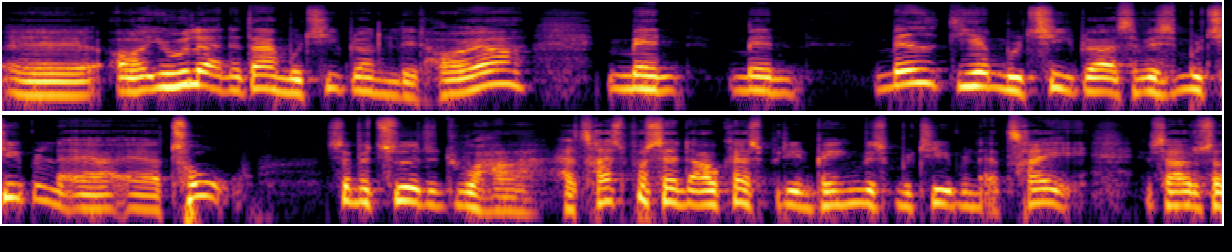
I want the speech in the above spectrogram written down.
Øh, og i udlandet, der er multiplerne lidt højere, men, men med de her multipler, altså hvis multiplen er, er 2, så betyder det, at du har 50% afkast på dine penge. Hvis multiplen er 3, så har du så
